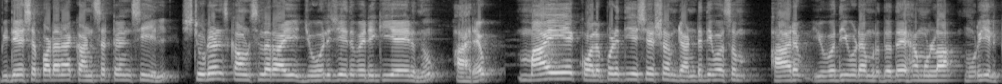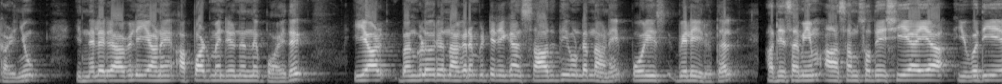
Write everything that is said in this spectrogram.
വിദേശ പഠന കൺസൾട്ടൻസിയിൽ സ്റ്റുഡൻസ് കൗൺസിലറായി ജോലി ചെയ്തു വരികയായിരുന്നു ആരവ്. മായയെ കൊലപ്പെടുത്തിയ ശേഷം രണ്ട് ദിവസം ആരവ് യുവതിയുടെ മൃതദേഹമുള്ള മുറിയിൽ കഴിഞ്ഞു. ഇന്നലെ രാവിലെയാണ് അപ്പാർട്ട്മെന്റിൽ നിന്ന് പോയത്. ഇയാൾ ബംഗളൂരു നഗരം വിട്ടിരിക്കാൻ സാധ്യതയുണ്ടെന്നാണ് പോലീസ് വിലയിരുത്തൽ. അതേസമയം ആസാം സ്വദേശിയായ യുവതിയെ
